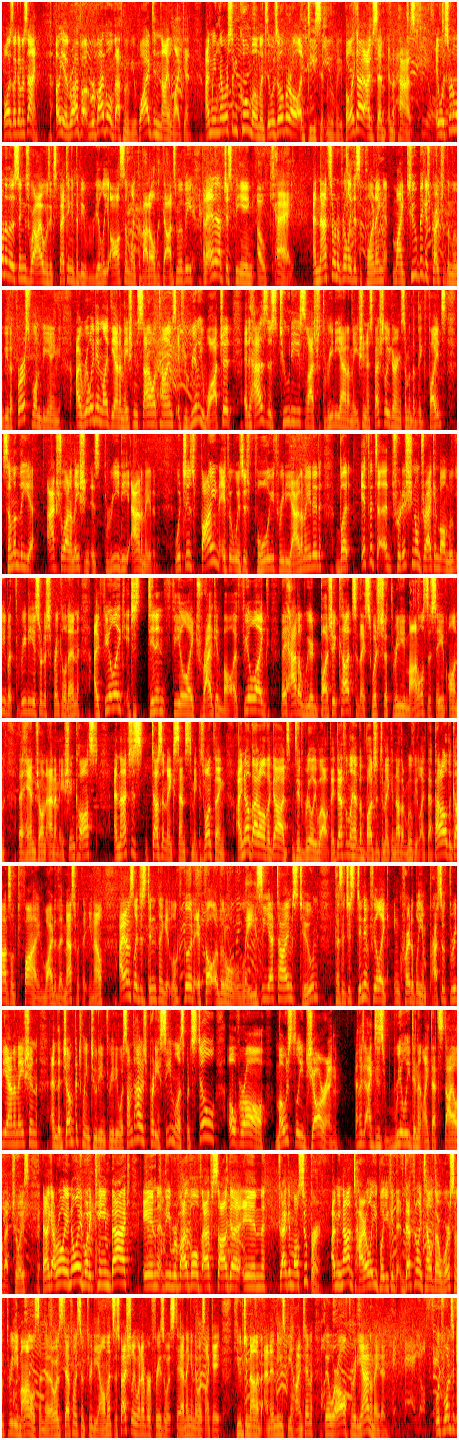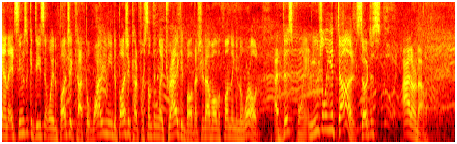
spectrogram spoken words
what was I gonna say? Oh yeah, revi- revival of F movie. Why didn't I like it? I mean, there were some cool moments. It was overall a decent movie, but like I, I've said in the past, it was sort of one of those things where I was expecting it to be really awesome, like the Battle of the Gods movie, and it ended up just being okay. And that's sort of really disappointing. My two biggest gripes with the movie, the first one being, I really didn't like the animation style at times. If you really watch it, it has this 2D slash 3D animation, especially during some of the big fights. Some of the actual animation is 3D animated which is fine if it was just fully 3D animated, but if it's a traditional Dragon Ball movie, but 3D is sort of sprinkled in, I feel like it just didn't feel like Dragon Ball. I feel like they had a weird budget cut, so they switched to 3D models to save on the hand-drawn animation cost. And that just doesn't make sense to me. Because one thing, I know Battle of the Gods did really well. They definitely had the budget to make another movie like that. Battle of the Gods looked fine. Why did they mess with it, you know? I honestly just didn't think it looked good. It felt a little lazy at times too, because it just didn't feel like incredibly impressive 3D animation. And the jump between 2D and 3D was sometimes pretty seamless, but still overall mostly jarring. And I, I, just really didn't like that style, that choice. And I got really annoyed when it came back in the revival of F Saga in Dragon Ball Super. I mean, not entirely, but you could definitely tell there were some 3D models in there. There was definitely some 3D elements, especially whenever Frieza was standing and there was like a huge amount of enemies behind him. They were all 3D animated. Which once again, it seems like a decent way to budget cut, but why do you need to budget cut for something like Dragon Ball that should have all the funding in the world at this point? And usually it does, so just, I don't know.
